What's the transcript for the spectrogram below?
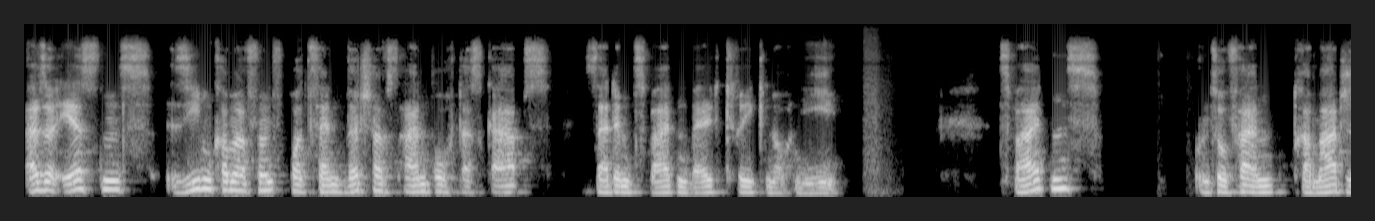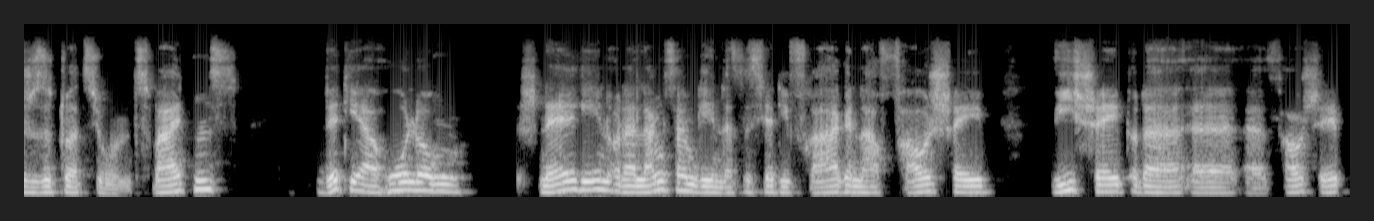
Also erstens 7,5 Prozent Wirtschaftseinbruch, das gab es seit dem Zweiten Weltkrieg noch nie. Zweitens, insofern dramatische Situation. Zweitens wird die Erholung schnell gehen oder langsam gehen, das ist ja die Frage nach V-Shape, V-Shaped oder äh, äh, V-Shaped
